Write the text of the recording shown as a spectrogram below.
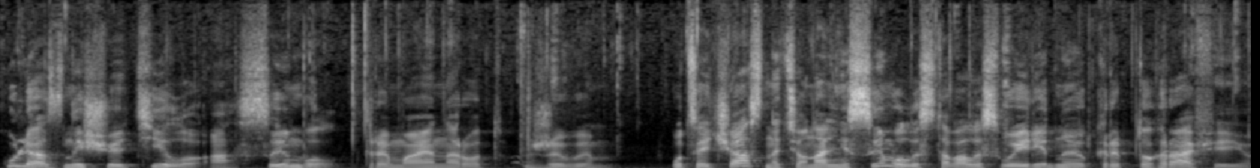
Куля знищує тіло, а символ тримає народ живим. У цей час національні символи ставали своєрідною криптографією.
